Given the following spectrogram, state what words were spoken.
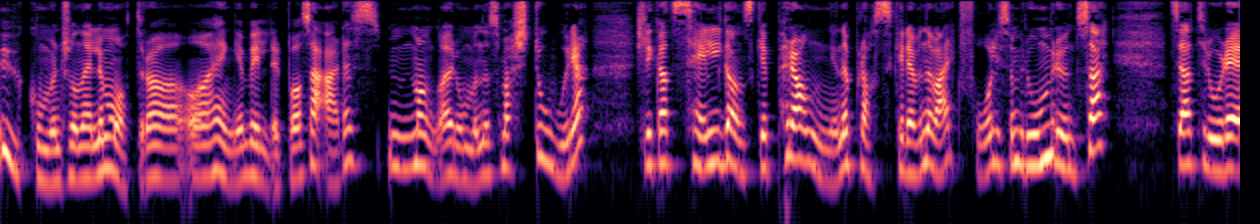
ukonvensjonelle måter å, å henge bilder på. Så er det mange av rommene som er store, slik at selv ganske prangende, plasskrevende verk får liksom rom rundt seg. Så jeg tror det,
